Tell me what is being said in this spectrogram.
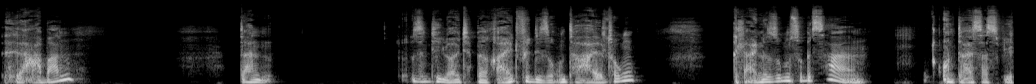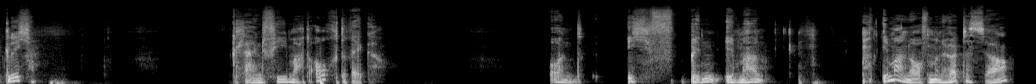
Labern, dann sind die Leute bereit, für diese Unterhaltung kleine Summen zu bezahlen. Und da ist das wirklich, Kleinvieh macht auch Dreck. Und ich bin immer, immer noch, man hört es ja,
